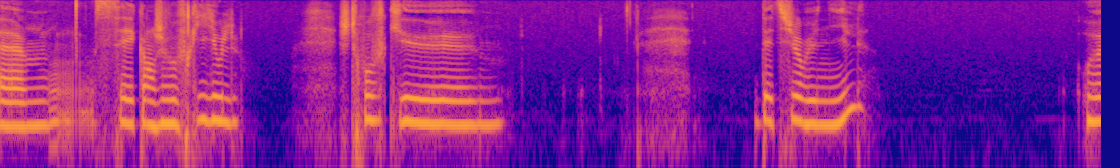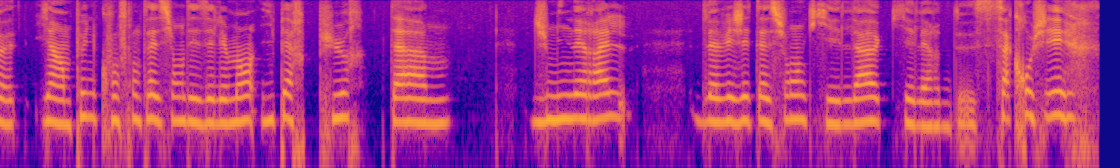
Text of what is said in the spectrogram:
Euh, c'est quand je vais au Frioul. Je trouve que d'être sur une île, il y a un peu une confrontation des éléments hyper purs. T'as euh, du minéral, de la végétation qui est là, qui a l'air de s'accrocher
